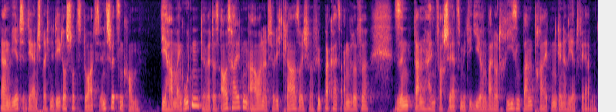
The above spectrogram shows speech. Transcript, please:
dann wird der entsprechende DDoS-Schutz dort ins Schwitzen kommen. Die haben einen guten, der wird das aushalten, aber natürlich klar, solche Verfügbarkeitsangriffe sind dann einfach schwer zu mitigieren, weil dort riesen Bandbreiten generiert werden.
